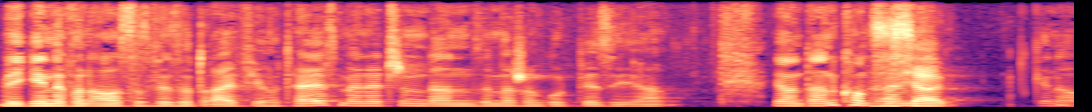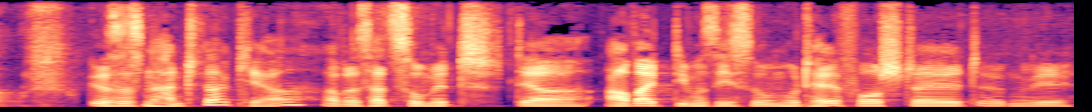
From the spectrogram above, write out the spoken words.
Wir gehen davon aus, dass wir so drei, vier Hotels managen, dann sind wir schon gut busy, ja. Ja, und dann kommt das ist ja Genau. Das ist ein Handwerk, ja, aber das hat so mit der Arbeit, die man sich so im Hotel vorstellt, irgendwie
